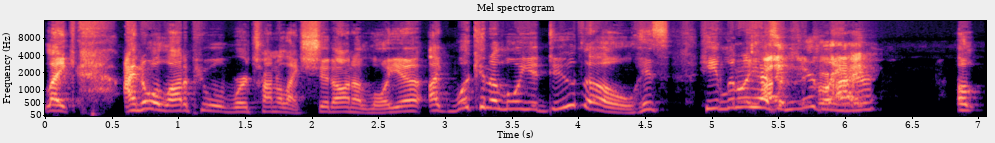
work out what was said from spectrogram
like I know a lot of people were trying to like shit on Elyoya. Like, what can Elyoya do though? His he literally has a Try- mid laner. Oh,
